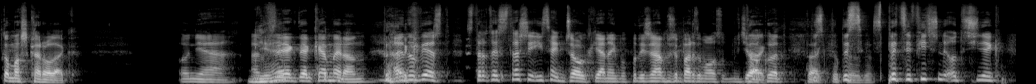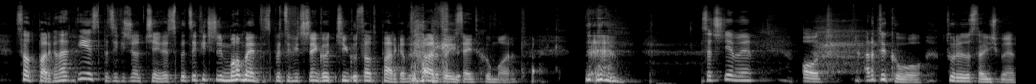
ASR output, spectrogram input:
Tomasz Karolak. O nie, Nie? to jak, Cameron. Ale no wiesz, to jest strasznie inside joke, Janek, bo podejrzewam, że bardzo mało osób widziało Tak, akurat. to tak, jest, to to jest specyficzny odcinek South Parka. Nawet nie jest specyficzny odcinek, to jest specyficzny moment specyficznego odcinku South Parka. To jest bardzo inside humor. Zaczniemy od artykułu, który dostaliśmy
